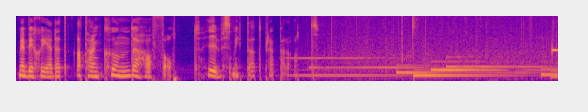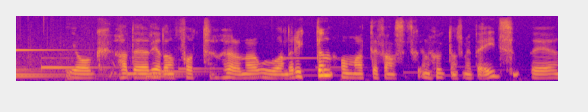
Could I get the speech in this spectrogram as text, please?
med beskedet att han kunde ha fått hiv-smittat preparat. Jag hade redan fått höra några oroande rykten om att det fanns en sjukdom som heter aids. Det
